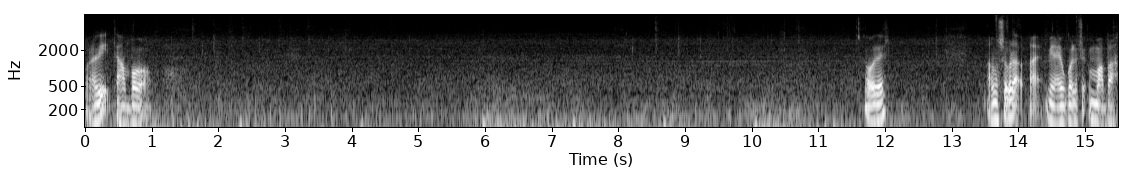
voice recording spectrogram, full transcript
Por aquí tampoco. Joder. Vamos sobra. Vale, mira, hay un, un mapa.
